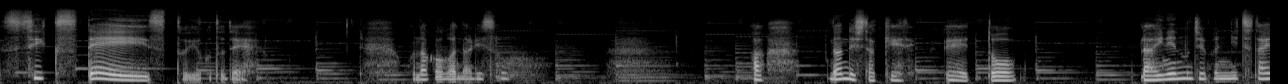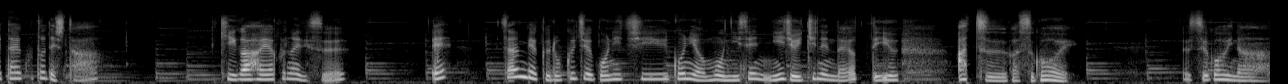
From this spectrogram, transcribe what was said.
6 days ということでお腹が鳴りそう。あ何でしたっけ？えー、っと来年の自分に伝えたいことでした？気が早くないです？え？365日後にはもう2021年だよっていう圧がすごい。すごいな。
